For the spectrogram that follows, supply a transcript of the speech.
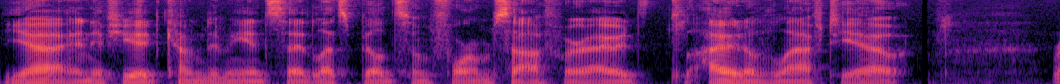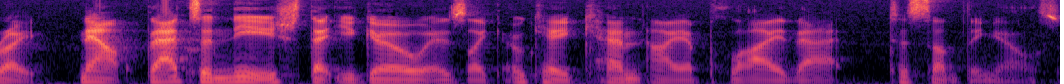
yeah, and if you had come to me and said, "Let's build some form software," I would I would have laughed you out. Right. Now, that's a niche that you go as like, okay, can I apply that to something else?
